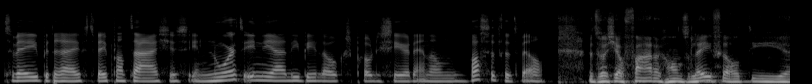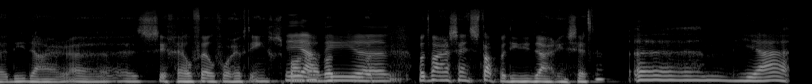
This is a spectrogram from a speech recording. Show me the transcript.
twee bedrijven, twee plantages in Noord-India die biologisch produceerden. En dan was het het wel. Het was jouw vader Hans Leeveld die, uh, die daar zich heel veel voor heeft ingespannen. Ja, die, wat, wat, wat, waren zijn stappen die hij daarin zette? Ehm, ja,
